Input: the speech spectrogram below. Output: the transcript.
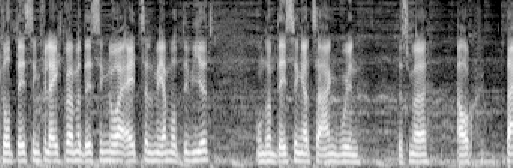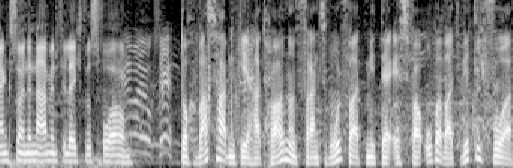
gerade deswegen, vielleicht weil wir deswegen noch ein Eizel mehr motiviert und haben deswegen auch sagen wollen, dass wir auch dank so einem Namen vielleicht was vorhaben. Doch was haben Gerhard Horn und Franz Wohlfahrt mit der SV Oberwart wirklich vor?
